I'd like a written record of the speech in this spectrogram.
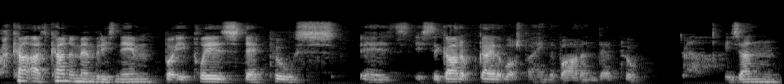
I can't I can't remember his name, but he plays Deadpool's. Is he's the guy, guy that works behind the bar in Deadpool. He's in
